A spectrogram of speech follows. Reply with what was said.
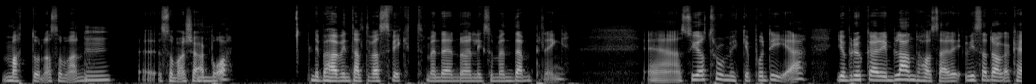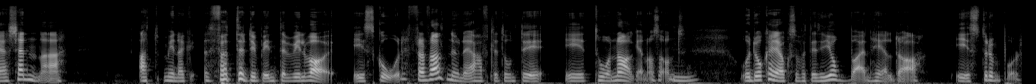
mattorna som man, Mm. eh, som man kör Mm. på. Det behöver inte alltid vara svikt, men det är ändå en, liksom en dämpning. Eh, så jag tror mycket på det. Jag brukar ibland ha så här, vissa dagar kan jag känna att mina fötter typ inte vill vara i skor. Framförallt nu när jag har haft lite ont i, i tånageln och sånt. Mm. Och då kan jag också faktiskt jobba en hel dag i strumpor.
